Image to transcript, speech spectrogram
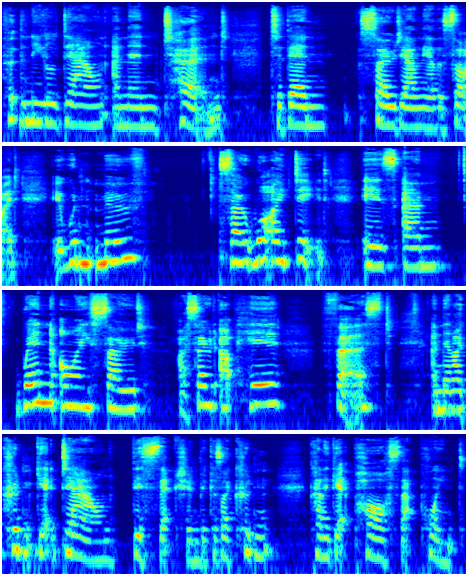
put the needle down and then turned to then sew down the other side, it wouldn't move. So what I did is um, when I sewed, I sewed up here first and then I couldn't get down this section because I couldn't kind of get past that point.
